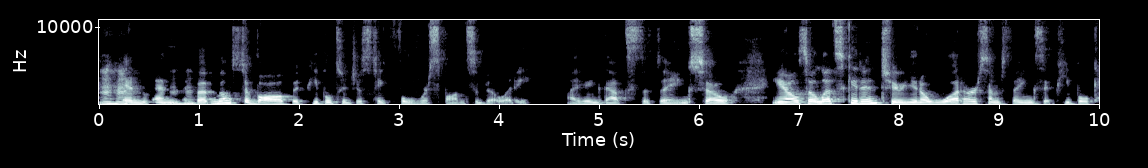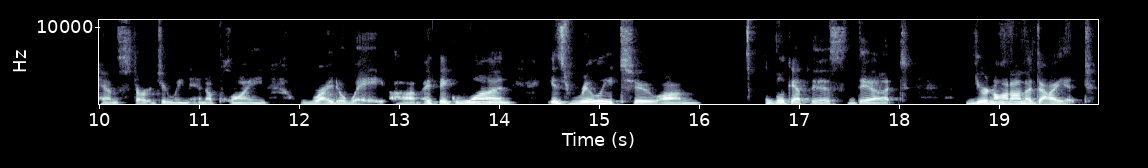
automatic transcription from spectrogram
mm-hmm. and and mm-hmm. but most of all but people to just take full responsibility I think that's the thing. So, you know, so let's get into, you know, what are some things that people can start doing and applying right away? Um, I think one is really to um, look at this that you're not on a diet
